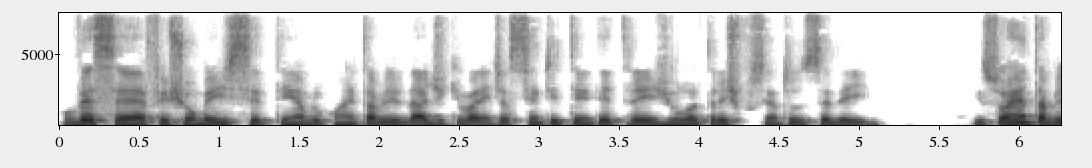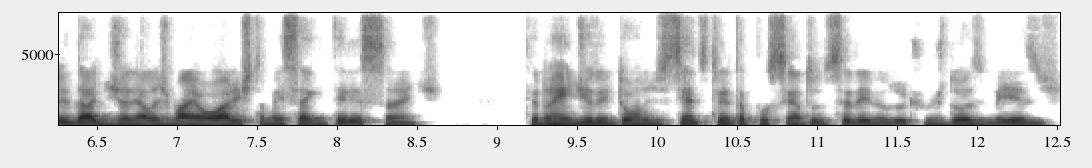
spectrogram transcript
O VCE fechou o mês de setembro com rentabilidade equivalente a 133,3% do CDI. E sua rentabilidade em janelas maiores também segue interessante, tendo rendido em torno de 130% do CDI nos últimos 12 meses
